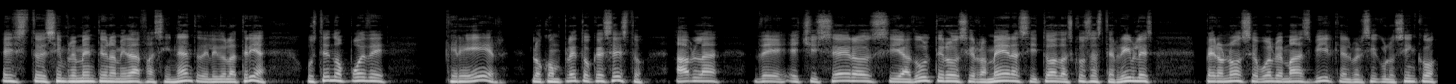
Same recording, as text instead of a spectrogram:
Esto es simplemente una mirada fascinante de la idolatría. Usted no puede creer lo completo que es esto. Habla de hechiceros y adúlteros y rameras y todas las cosas terribles pero no se vuelve más vil que el versículo 5.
